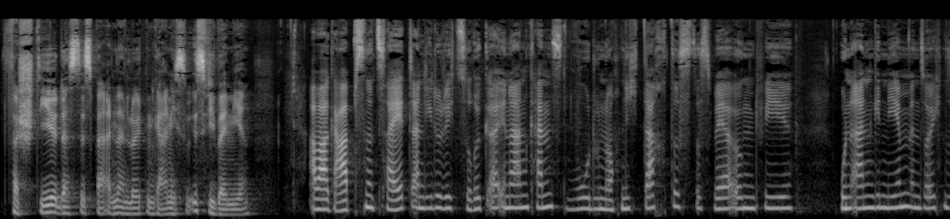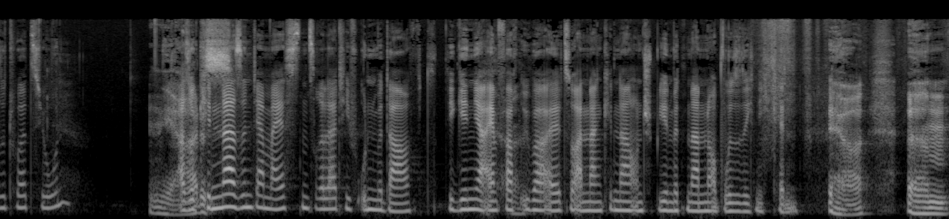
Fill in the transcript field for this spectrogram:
verstehe, dass das bei anderen Leuten gar nicht so ist wie bei mir. Aber gab es eine Zeit, an die du dich zurückerinnern kannst, wo du noch nicht dachtest, das wäre irgendwie unangenehm in solchen Situationen? Ja, Also Kinder sind ja meistens relativ unbedarft. Die gehen ja einfach überall zu anderen Kindern und spielen miteinander, obwohl sie sich nicht kennen. Ja, ähm,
